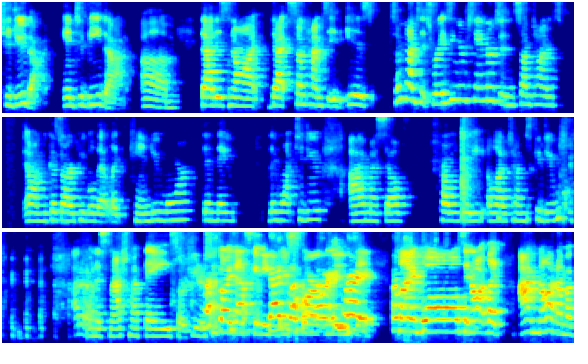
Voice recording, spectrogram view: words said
to do that and to be that um that is not that sometimes it is sometimes it's raising your standards and sometimes um because there are people that like can do more than they they want to do i myself probably a lot of times could do more i don't want to smash my face or you know she's always asking me to do spartans right. and climb walls and not like I'm not. I'm a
